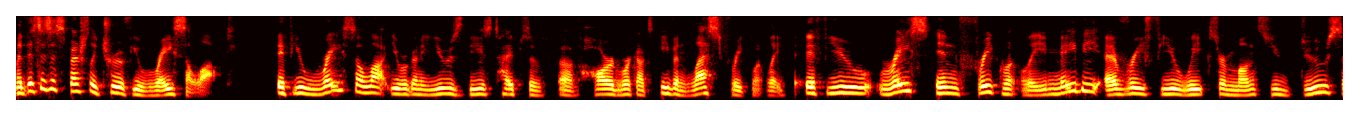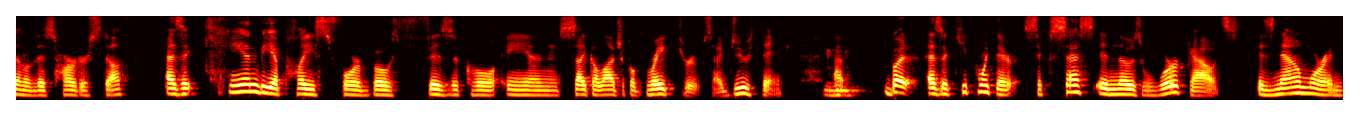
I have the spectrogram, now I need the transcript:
But this is especially true if you race a lot if you race a lot, you are going to use these types of, of hard workouts even less frequently. If you race infrequently, maybe every few weeks or months, you do some of this harder stuff, as it can be a place for both physical and psychological breakthroughs, I do think. Uh, mm-hmm. Uh, but as a key point there, success in those workouts is now more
